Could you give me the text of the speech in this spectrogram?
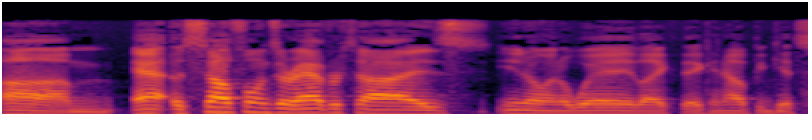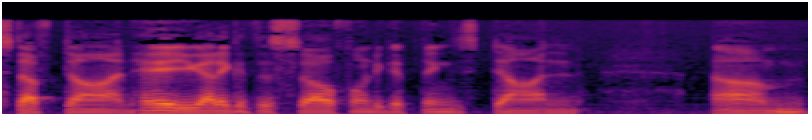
Um, cell phones are advertised, you know, in a way like they can help you get stuff done. Hey, you got to get this cell phone to get things done. Um,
